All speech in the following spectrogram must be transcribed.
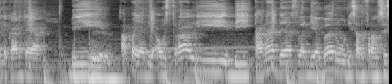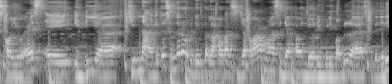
gitu kan kayak di Iya. apa ya di Australia, di Kanada, Selandia Baru, di San Francisco USA, India, Cina gitu sebenarnya udah diperlakukan sejak lama sejak tahun 2015 gitu. Jadi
